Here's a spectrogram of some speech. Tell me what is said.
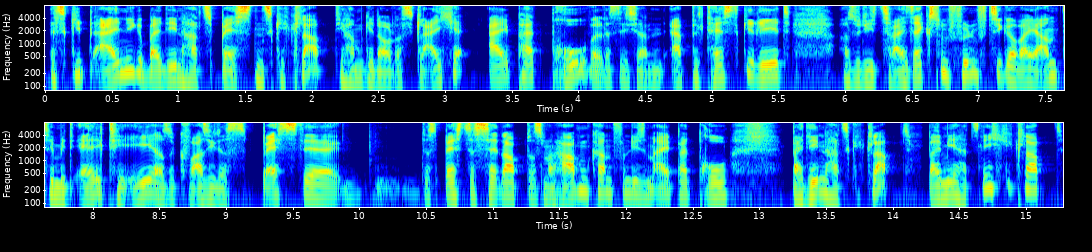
Es gibt einige, bei denen hat es bestens geklappt. Die haben genau das gleiche iPad Pro, weil das ist ja ein Apple-Testgerät. Also die 256er Variante mit LTE, also quasi das beste, das beste Setup, das man haben kann von diesem iPad Pro. Bei denen hat es geklappt. Bei mir hat es nicht geklappt.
